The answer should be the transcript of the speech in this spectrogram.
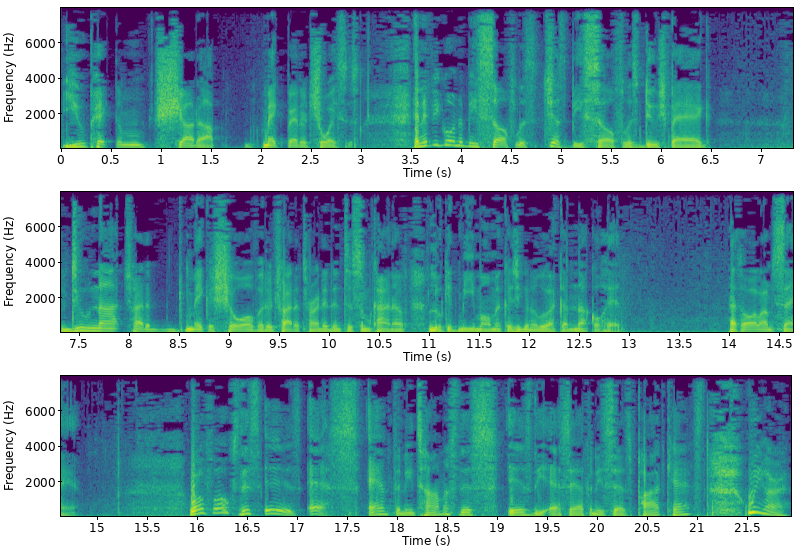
You picked them. Shut up. Make better choices. And if you're going to be selfless, just be selfless, douchebag. Do not try to make a show of it or try to turn it into some kind of look at me moment because you're going to look like a knucklehead. That's all I'm saying. Well, folks, this is S. Anthony Thomas. This is the S. Anthony Says podcast. We are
